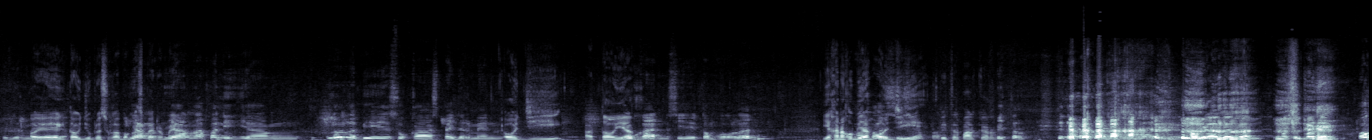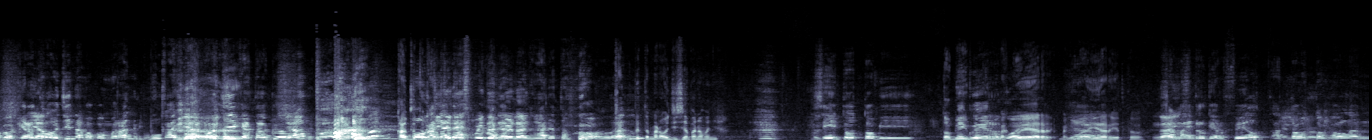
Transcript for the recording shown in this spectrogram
Spiderman. Oh ya yang tahu juga suka banget yang Spiderman. yang apa nih? Yang lu lebih suka Spiderman Oji atau yang bukan si Tom Holland ya kan aku bilang apa Oji si siapa? Peter Parker Peter Peter Parker Oh enggak enggak enggak Maksud mana oh gua kira Yang- tuh Oji nama pemeran bukan bukan Oji kata gua Siapa? kan Oh, Peterman, dia jadi Spiderman ada, anjing. ada Tom Holland kan Peterman Oji siapa namanya si itu Toby Toby Maguire. Maguire Maguire. Maguire itu Enggak sama Andrew Garfield atau Andrew Tom Garfield. Holland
